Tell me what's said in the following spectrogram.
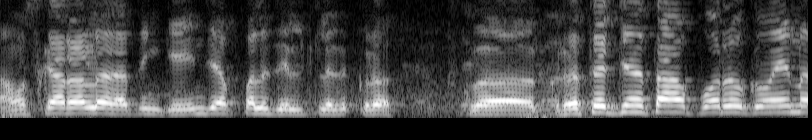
నమస్కారాలు లేకపోతే ఇంకేం చెప్పాలో తెలియట్లేదు. కృతజ్ఞతాపూర్వకమైన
